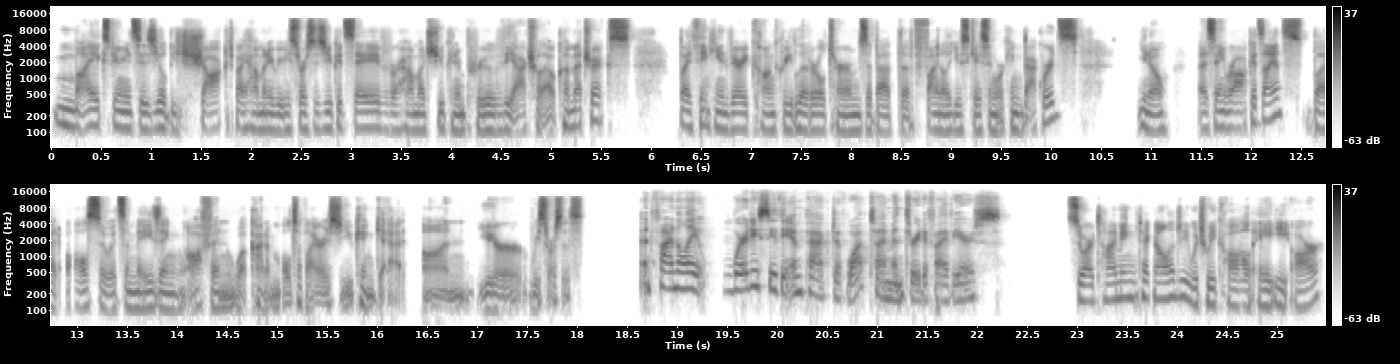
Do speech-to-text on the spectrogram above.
My experience is you'll be shocked by how many resources you could save or how much you can improve the actual outcome metrics by thinking in very concrete, literal terms about the final use case and working backwards. You know, this ain't rocket science, but also it's amazing often what kind of multipliers you can get on your resources. And finally, where do you see the impact of WattTime in three to five years? So, our timing technology, which we call AER,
